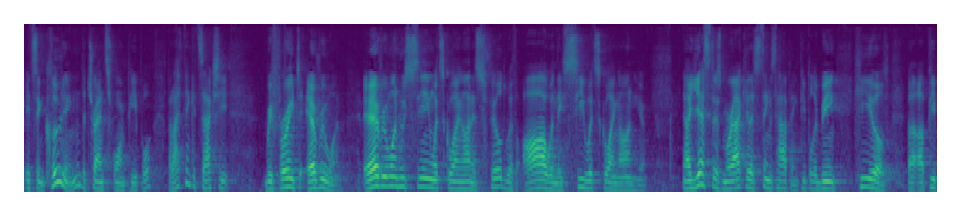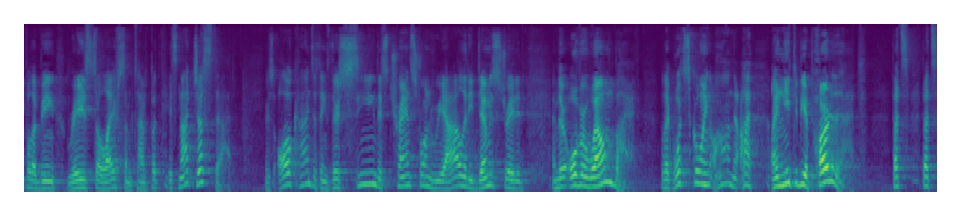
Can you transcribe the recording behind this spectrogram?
it's including the transformed people, but I think it's actually referring to everyone. Everyone who's seeing what's going on is filled with awe when they see what's going on here. Now, yes, there's miraculous things happening. People are being healed, uh, uh people are being raised to life sometimes, but it's not just that. There's all kinds of things. They're seeing this transformed reality demonstrated, and they're overwhelmed by it. Like, what's going on there? I, I need to be a part of that. That's, that's,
